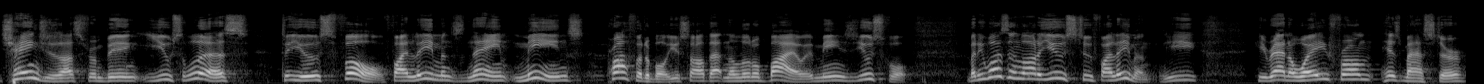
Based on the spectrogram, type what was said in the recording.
changes us from being useless to useful. Philemon's name means profitable. You saw that in the little bio. It means useful. But he wasn't a lot of use to Philemon. He, he ran away from his master,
